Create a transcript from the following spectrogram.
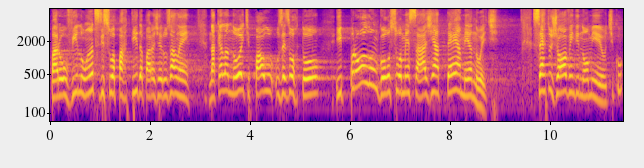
para ouvi-lo antes de sua partida para Jerusalém. Naquela noite, Paulo os exortou e prolongou sua mensagem até a meia-noite. Certo jovem de nome Eutico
